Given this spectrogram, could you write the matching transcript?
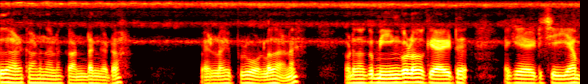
തൊട്ട് താഴെ കാണുന്നതാണ് കണ്ടം കേട്ടോ. വെള്ളം ഇപ്പോഴും ഉള്ളതാണ്. അവിടെ നമുക്ക് മീൻകുളമൊക്കെ ആയിട്ട് ഒക്കെ ആയിട്ട് ചെയ്യാൻ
